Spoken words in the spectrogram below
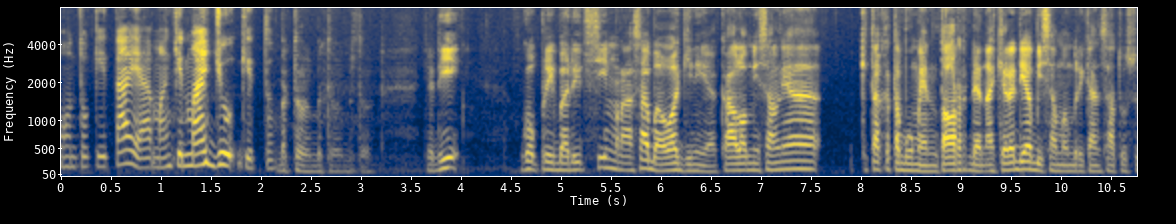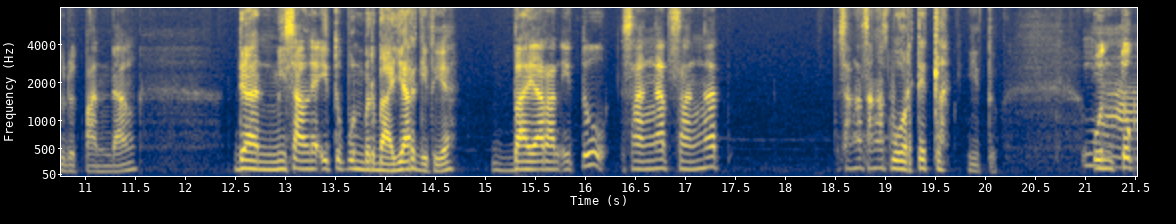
untuk kita ya makin maju gitu. Betul, betul, betul. Jadi gue pribadi sih merasa bahwa gini ya, kalau misalnya kita ketemu mentor dan akhirnya dia bisa memberikan satu sudut pandang dan misalnya itu pun berbayar gitu ya, bayaran itu sangat-sangat sangat-sangat worth it lah gitu. Ya, Untuk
